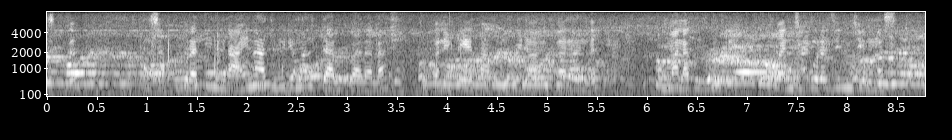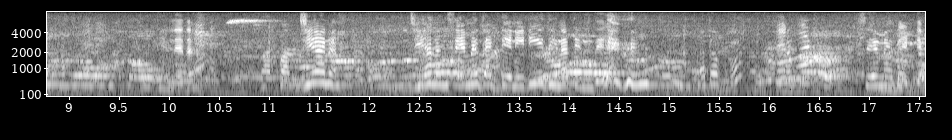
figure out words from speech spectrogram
ಮಸ್ತ್ ಅಸ ಪೂರ ತಿಂದ ಐನಾತ್ ವೀಡಿಯೋ ಮಲ್ತೆ ಅಲ್ಪದಲ್ಲ ತುಕನೆ ಟೇತ್ ಹಾಕೊಂಡು ವೀಡಿಯೋ ಅಲ್ಪರ ಅಂದ್ ಅಮ್ಮನ ಕುದುರೆ ಪಂಚ ಪೂರ ಜಿಂಜಿ ಮಸ್ತ್ ತಿಂದೆದ ಜಿಯನ ಜಿಯನ ಸೇಮೆ ದಡ್ಡಿಯನ್ನು ಇಡೀ ದಿನ ತಿಂದೆ ಅದಪ್ಪ ಸೇಮೆ ದಡ್ಡೆ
